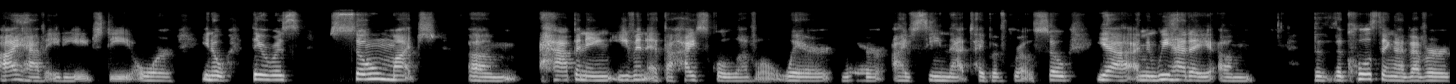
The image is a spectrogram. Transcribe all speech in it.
i have adhd or you know there was so much um, happening even at the high school level where where i've seen that type of growth. So yeah i mean we had a um, the, the coolest thing i've ever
